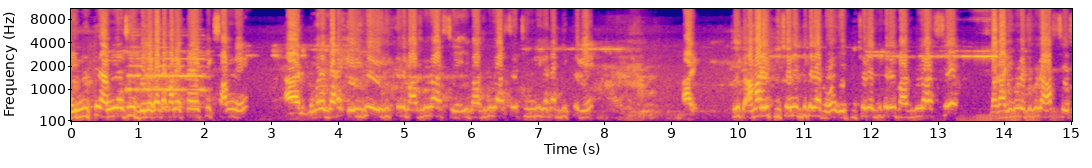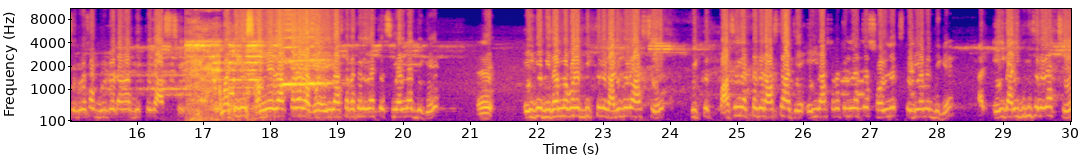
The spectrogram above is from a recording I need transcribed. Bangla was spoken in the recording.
এই মুহূর্তে আমি আছি বেলেঘাটা কানেক্টারের ঠিক সামনে। আর তোমাদের দেখা, এই যে এই দিক থেকে বাসগুলো আসছে, এই বাসগুলো আসছে চিংড়িঘাটার দিক থেকে। আর ঠিক আমার এই পিছনের দিকে দেখো, এই পিছনের দিকের এই বাসগুলো আসছে বা গাড়িগুলো যেগুলো আসছে, সেগুলো সব উল্টো ডাঙার দিক থেকে আসছে। আমার ঠিক এই সামনের রাস্তাটা দেখো, এই রাস্তাটা চলে যাচ্ছে শিয়ালদার দিকে। এই যে বিধাননগরের দিক থেকে গাড়িগুলো আসছে, ঠিক পাশেই একটা যে রাস্তা আছে, এই রাস্তাটা চলে যাচ্ছে সল্টলেক স্টেডিয়ামের দিকে। আর এই গাড়িগুলি চলে যাচ্ছে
